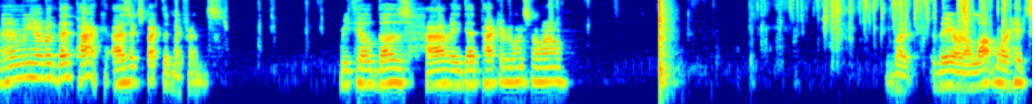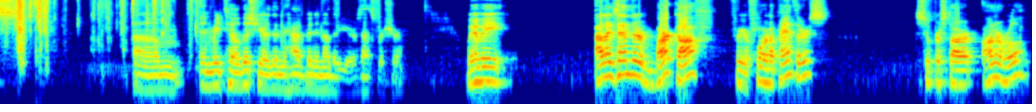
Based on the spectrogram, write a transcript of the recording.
And we have a dead pack, as expected, my friends. Retail does have a dead pack every once in a while. But they are a lot more hits um, in retail this year than they have been in other years, that's for sure. We have a Alexander Barkov for your Florida Panthers. Superstar honor roll.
